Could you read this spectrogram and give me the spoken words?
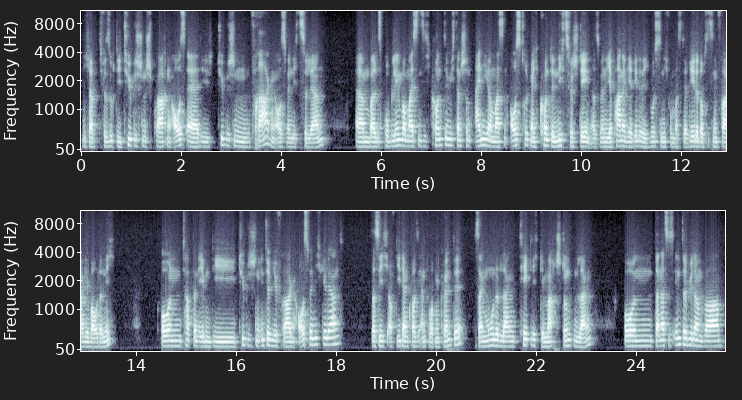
Ich habe versucht, die typischen Sprachen aus, äh, die typischen Fragen auswendig zu lernen. Ähm, weil das Problem war meistens, ich konnte mich dann schon einigermaßen ausdrücken, aber ich konnte nichts verstehen. Also wenn ein Japaner geredet hat, ich wusste nicht, von was der redet, ob es eine Frage war oder nicht. Und habe dann eben die typischen Interviewfragen auswendig gelernt dass ich auf die dann quasi antworten könnte. Das einen Monat lang täglich gemacht, stundenlang. Und dann, als das Interview dann war,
